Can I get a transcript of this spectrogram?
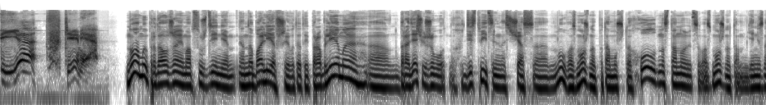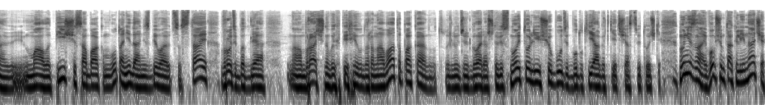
Я в теме. Ну а мы продолжаем обсуждение наболевшей вот этой проблемы э, бродячих животных. Действительно, сейчас, э, ну, возможно, потому что холодно становится, возможно, там, я не знаю, мало пищи собакам. Вот они, да, они сбиваются в стаи. Вроде бы для э, брачного их периода рановато пока. Вот люди говорят, что весной то ли еще будет, будут ягодки, это сейчас цветочки. Ну, не знаю. В общем, так или иначе,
